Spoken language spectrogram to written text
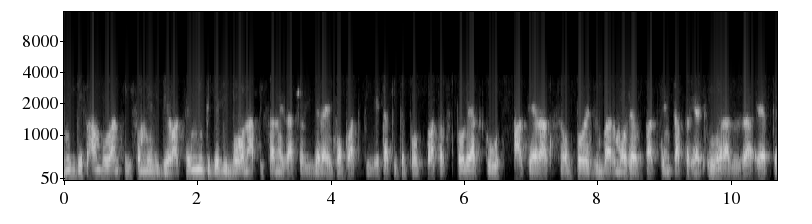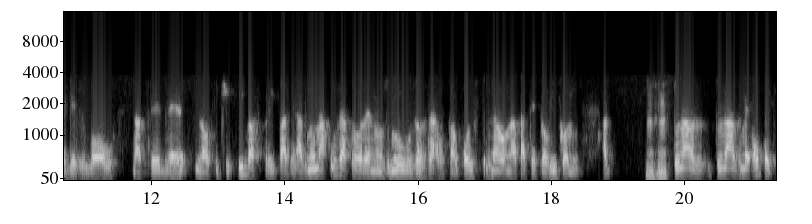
Nikde v ambulancii som nevidela cenník, kde by bolo napísané, za čo vyberajú poplatky. Je takýto poplatok v poriadku a teraz odpoveď zubar môže od pacienta prijať úhradu za RTG zubov na CD nosiči iba v prípade, ak nemá uzatvorenú zmluvu so zdravotnou poistovňou na takéto výkony. A uh-huh. tu, nás, tu nás sme opäť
